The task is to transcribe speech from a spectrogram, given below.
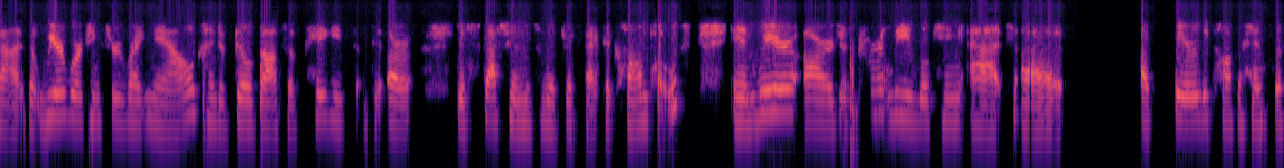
uh, that we're working through right now kind of builds off of Peggy's discussions with respect to compost, and we are just currently looking at uh, a fairly comprehensive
